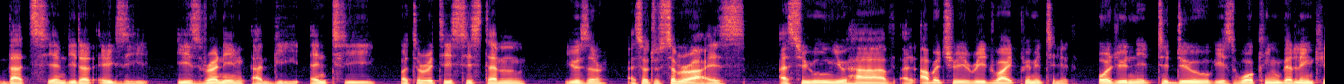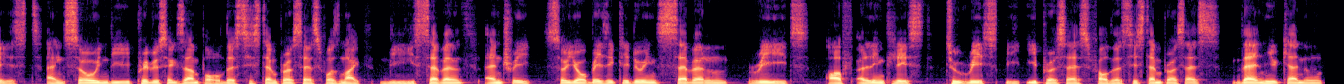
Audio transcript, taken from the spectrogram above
that cmd.exe is running at the NT authority system user. And so to summarize, assuming you have an arbitrary read-write primitive, all you need to do is working the linked list. And so in the previous example, the system process was like the seventh entry. So you're basically doing seven reads of a linked list to reach the e-process for the system process. Then you can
